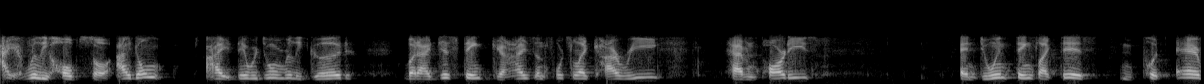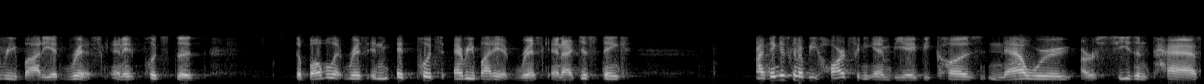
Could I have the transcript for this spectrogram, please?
I really hope so. I don't. I they were doing really good, but I just think guys, unfortunately, like Kyrie, having parties, and doing things like this put everybody at risk, and it puts the the bubble at risk, and it puts everybody at risk. And I just think, I think it's going to be hard for the NBA because now we're our season past.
